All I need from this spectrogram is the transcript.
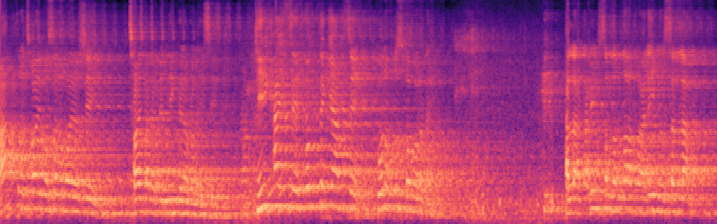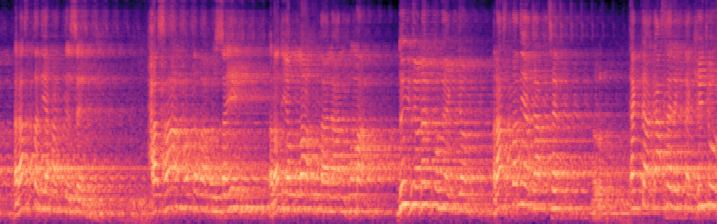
মাত্র ছয় বছর বয়সে ছয় তলা বিল্ডিং করে ফেলাইছে। কি খাইছে কোথেকে আনছে কোনো খোঁজ খবর নাই। আল্লাহ করিম সাল্লাল্লাহু আলাইহি ওয়াসাল্লাম রাস্তা দিয়ে হাঁটতেছেন। হাসান অথবা হুসাইন রাদিয়াল্লাহু তাআলা আনহুমা দুইজনের কোনো একজন রাস্তা দিয়ে যাচ্ছে। একটা গাছের একটা খেজুর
